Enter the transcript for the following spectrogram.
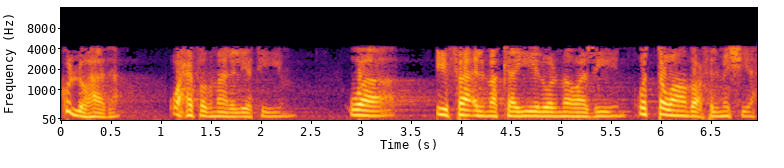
كل هذا وحفظ مال اليتيم وإيفاء المكاييل والموازين والتواضع في المشية.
